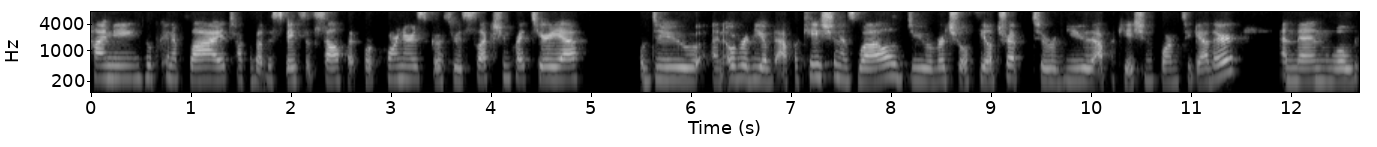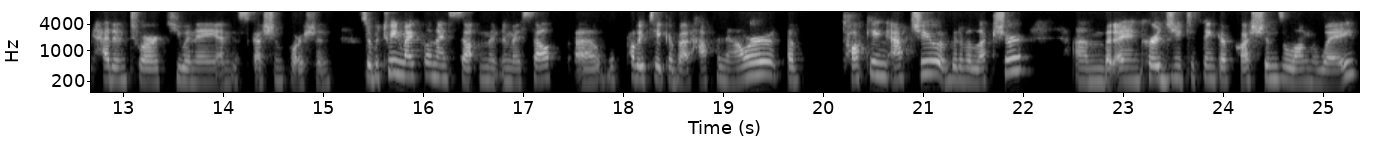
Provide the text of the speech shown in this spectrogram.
timing, who can apply, talk about the space itself at Four Corners, go through selection criteria. We'll do an overview of the application as well, do a virtual field trip to review the application form together, and then we'll head into our Q&A and discussion portion. So between Michael and myself, uh, we'll probably take about half an hour of talking at you, a bit of a lecture, um, but I encourage you to think of questions along the way.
